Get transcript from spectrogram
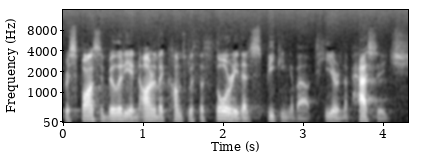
responsibility and honor that comes with authority that's speaking about here in the passage.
